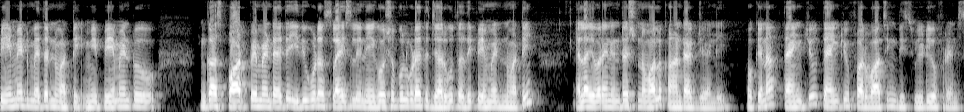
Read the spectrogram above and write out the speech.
పేమెంట్ మెథడ్ని బట్టి మీ పేమెంట్ ఇంకా స్పాట్ పేమెంట్ అయితే ఇది కూడా స్లైస్లీ నెగోషియబుల్ కూడా అయితే జరుగుతుంది పేమెంట్ని బట్టి. ఎలా ఎవరైనా ఇంట్రెస్ట్ ఉన్న వాళ్ళు కాంటాక్ట్ చేయండి. ఓకేనా thank you thank you for watching this video friends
